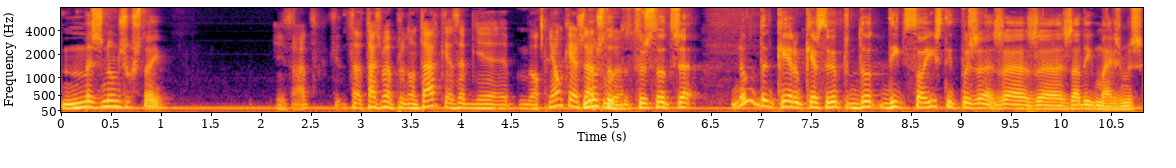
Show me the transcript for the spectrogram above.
mas não nos gostei. Exato. Tá- Estás-me a perguntar? Queres a minha opinião? Queres dar Não a tua? estou, estou, estou já. Não quero, quero saber, porque digo só isto e depois já, já, já, já digo mais. Mas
